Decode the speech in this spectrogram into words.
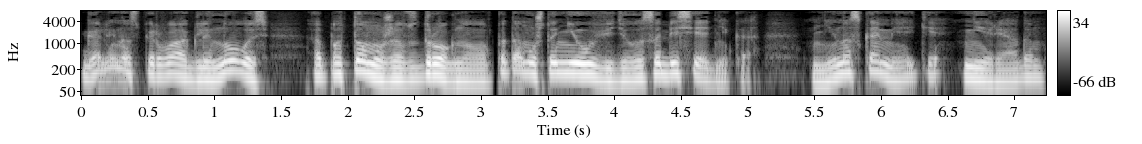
Галина сперва оглянулась, а потом уже вздрогнула, потому что не увидела собеседника. Ни на скамейке, ни рядом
